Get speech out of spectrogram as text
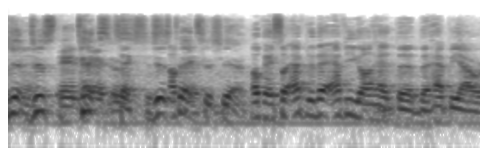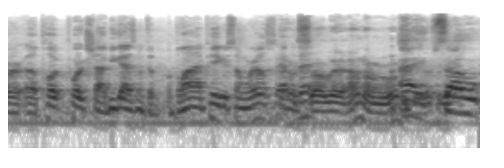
yeah, just And Texas, Texas. Texas. just Okay. Texas. Yeah. Okay, so after that, after you all had the, the happy hour uh, pork, pork chop, you guys went to Blind Pig or somewhere else That after was that? so lit. I don't know what we Hey, did. so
